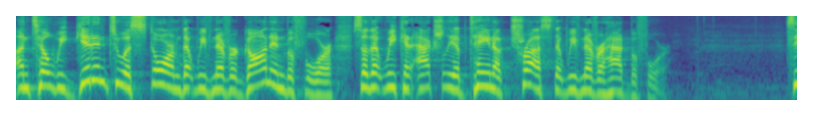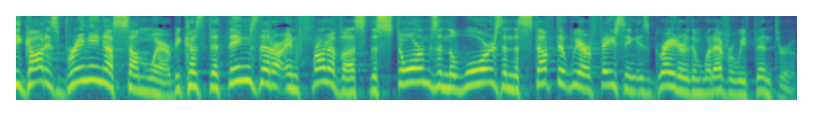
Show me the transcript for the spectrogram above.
until we get into a storm that we've never gone in before so that we can actually obtain a trust that we've never had before. See, God is bringing us somewhere because the things that are in front of us, the storms and the wars and the stuff that we are facing, is greater than whatever we've been through.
